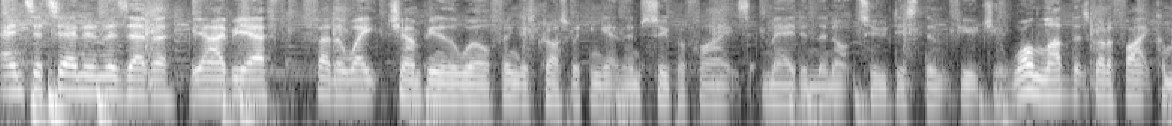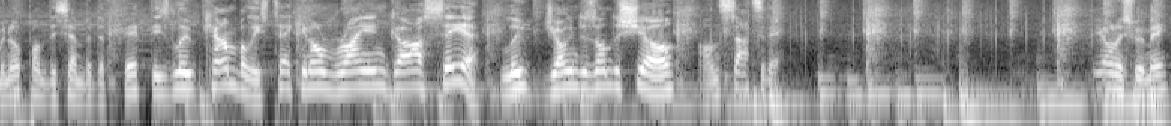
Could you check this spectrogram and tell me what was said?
Entertaining as ever, the IBF featherweight champion of the world. Fingers crossed we can get them super fights made in the not too distant future. One lad that's got a fight coming up on December the 5th is Luke Campbell. He's taking on Ryan Garcia. Luke joined us on the show on Saturday. Be honest with me.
